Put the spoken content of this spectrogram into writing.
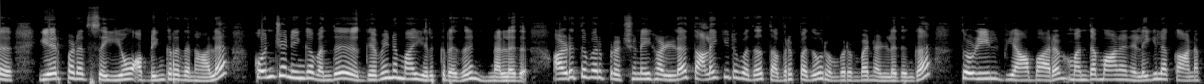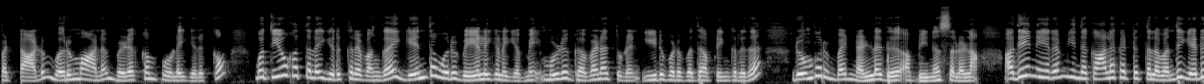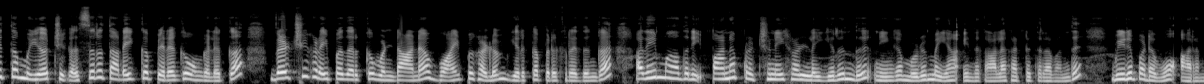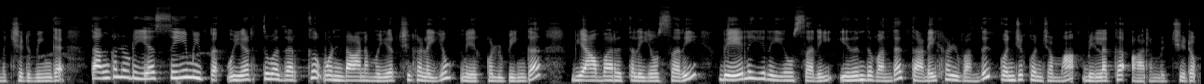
ஏற்பட செய்யும் அப்படிங்கிறதுனால கொஞ்சம் நீங்கள் வந்து கவனமாக இருக்கிறது நல்லது. அடுத்தவர் பிரச்சனைகளில் தலையிடுவதை தவிர்ப்பதும் ரொம்ப ரொம்ப நல்லதுங்க. தொழில் வியாபாரம் மந்தமான நிலையில் காணப்பட்டாலும் வருமானம் விளக்கம் போல இருக்கும். உத்தியோகத்தில் இருக்கிறவங்க எந்த ஒரு வேலைகளையுமே முழு கவனத்துடன் ஈடுபடுவது அப்படிங்கிறது ரொம்ப ரொம்ப நல்லது அப்படின்னு சொல்லலாம். அதே நேரம் இந்த காலகட்டத்தில் வந்து எடுத்த முயற்சிகள் சிறு தடைக்கு பிறகு உங்களுக்கு வெற்றி கிடைப்பதற்கு உண்டான வாய்ப்புகளும் இருக்க பெறுகிறதுங்க அதே மாதிரி பண பிரச்சனைகளில் இருந்து நீங்கள் முழுமையாக இந்த காலகட்டத்தில் வந்து விடுபடவும் ஆரம்பிச்சிடுவீங்க. தங்களுடைய சேமிப்பை உயர்த்துவதற்கு உண்டான முயற்சிகளையும் மேற்கொள்வீங்க. வியாபாரத்திலையும் சரி வேலையிலையும் சரி இருந்து வந்த தடைகள் வந்து கொஞ்சம் கொஞ்சமாக விலக ஆரம்பிச்சிடும்.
